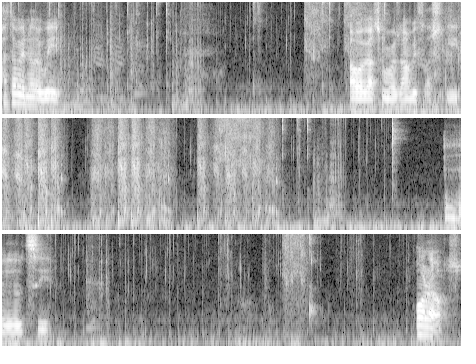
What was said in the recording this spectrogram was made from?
I thought we had another wheat. Oh, I got some more zombie flesh to eat. Uh, let's see. What else?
